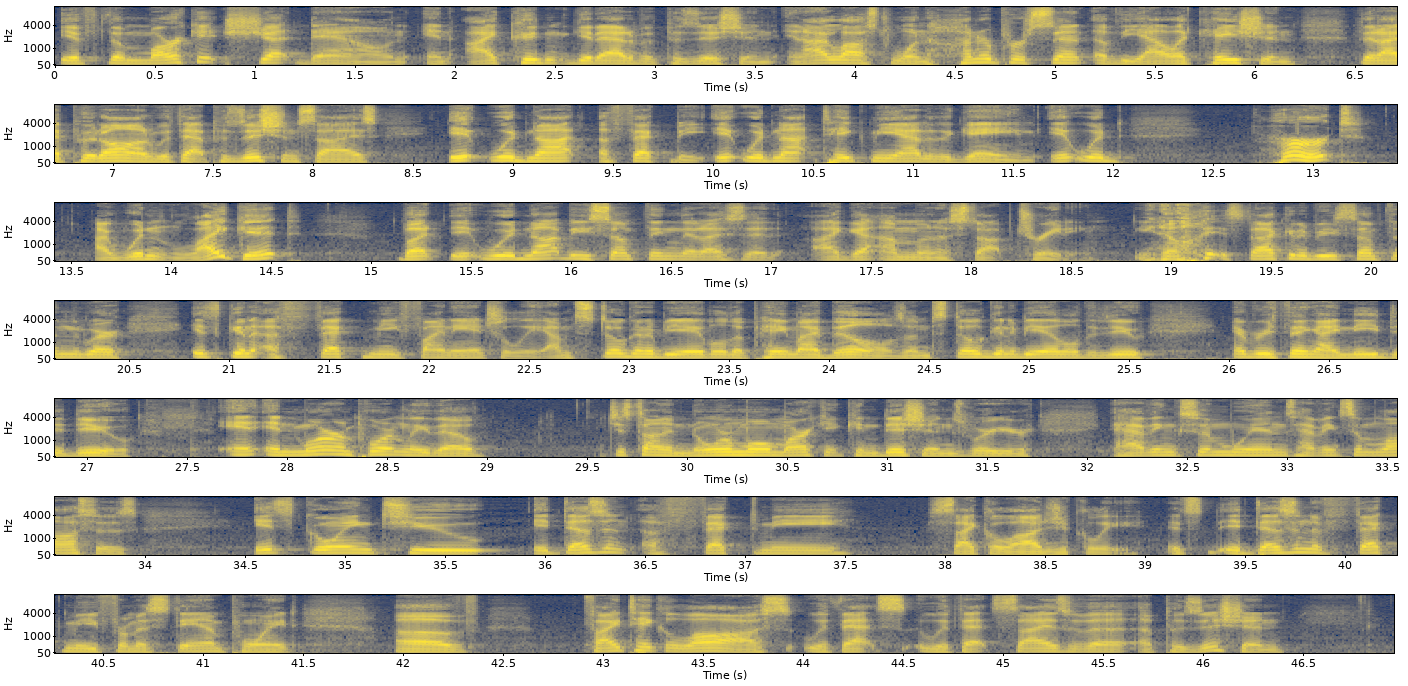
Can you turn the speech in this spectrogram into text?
If the market shut down and I couldn't get out of a position and I lost 100% of the allocation that I put on with that position size, it would not affect me. It would not take me out of the game. It would hurt. I wouldn't like it, but it would not be something that I said, I got, I'm going to stop trading. You know, it's not going to be something where it's going to affect me financially. I'm still going to be able to pay my bills. I'm still going to be able to do everything I need to do. And, and more importantly, though, just on a normal market conditions where you're having some wins, having some losses, it's going to, it doesn't affect me psychologically. It's it doesn't affect me from a standpoint of If I take a loss with that with that size of a, a position,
